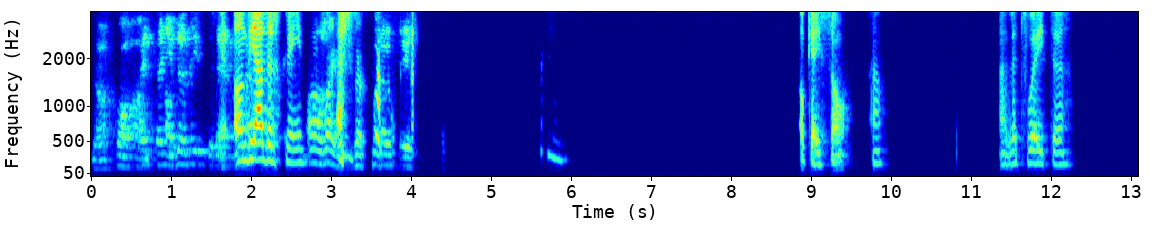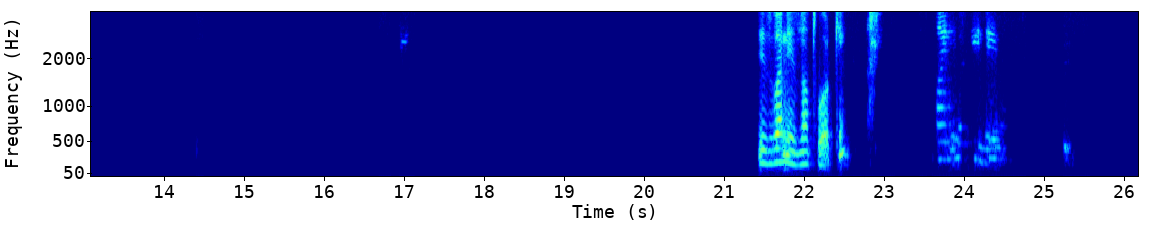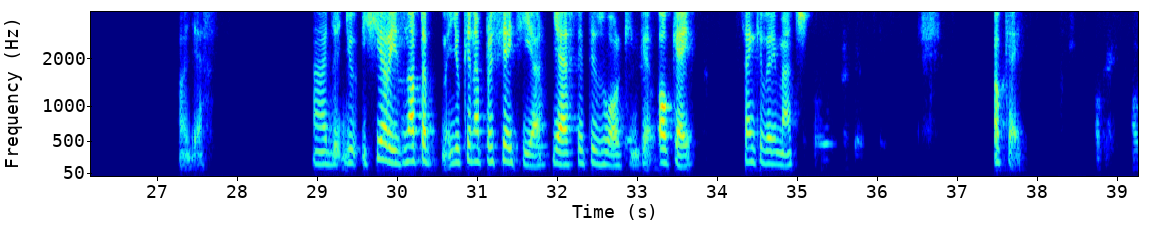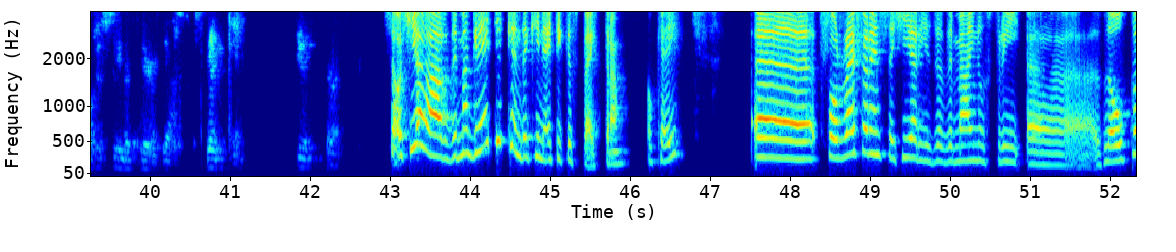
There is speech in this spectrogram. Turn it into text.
No, well, I'll- And and you I'll- do this. uh, on the other screen. Oh, right. Okay. Okay, so uh, uh, let's wait. uh. This one is not working. Minus. Oh, yes. Uh, you, here is not, a you can appreciate here. Yes, it is working. Okay. Thank you very much. Okay. Okay, I'll just leave it here, yes. Great. So here are the magnetic and the kinetic spectra, okay? Uh, for reference, here is the minus three uh, slope.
